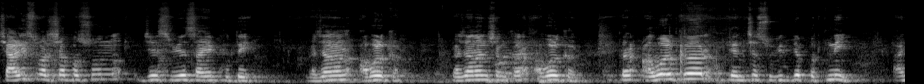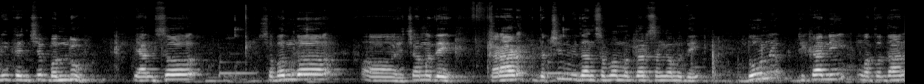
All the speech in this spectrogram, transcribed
चाळीस वर्षापासून जे स्वीय साहेब होते गजानन आवळकर गजानन शंकर आवळकर. तर आवळकर त्यांच्या सुविद्य पत्नी आणि त्यांचे बंधू यांचं संबंध ह्याच्यामध्ये कराड दक्षिण विधानसभा मतदारसंघामध्ये दोन ठिकाणी मतदान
